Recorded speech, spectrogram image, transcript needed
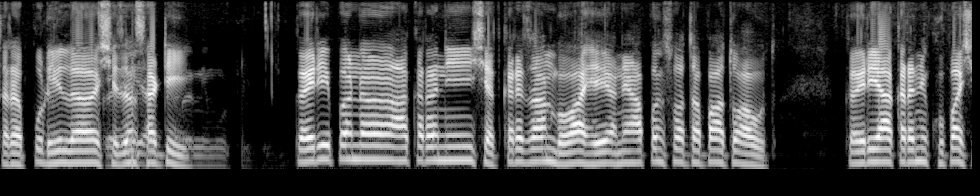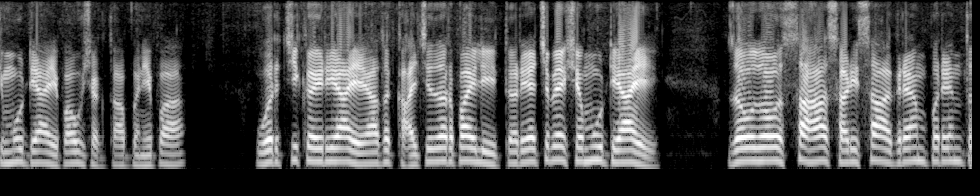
तर पुढील सीझनसाठी कैरी पण आकाराने शेतकऱ्याचा अनुभव आहे आणि आपण स्वतः पाहतो आहोत. कैरी आकाराने खूप अशी मोठी आहे पाहू शकता आपण हे पहा. वरची कैरी आहे आता खालची जर पाहिली तर याच्यापेक्षा मोठी आहे. जवळजवळ सहा साडेसहा ग्रॅमपर्यंत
